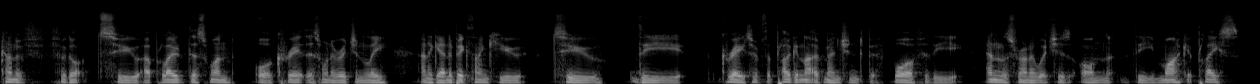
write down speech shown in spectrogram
kind of forgot to upload this one or create this one originally. And again, a big thank you to the creator of the plugin that I've mentioned before for the Endless Runner, which is on the marketplace.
